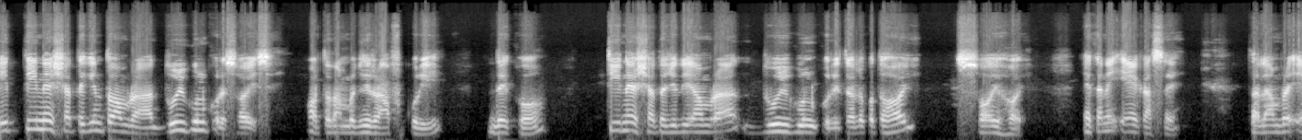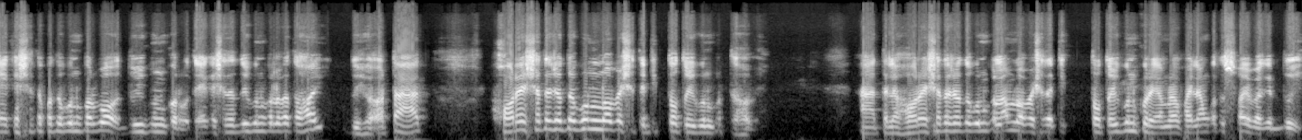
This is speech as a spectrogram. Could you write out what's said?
এই তিনের সাথে কিন্তু আমরা দুই গুণ করে ছয় অর্থাৎ আমরা যদি রাফ করি, দেখো, তিনের সাথে যদি আমরা দুই গুণ করি, তাহলে কত হয়? ছয় হয়। এখানে এক আছে। তাহলে আমরা একের সাথে কত গুণ করব? দুই গুণ করব। তো একের সাথে দুই গুণ করলে কত হয়? দুই হয়। অর্থাৎ, হরের সাথে যত গুণ লবের সাথে, ঠিক ততই গুণ করতে হবে। হ্যাঁ তাহলে হরের সাথে যত গুণ করলাম লবের সাথে ঠিক ততই গুণ করে আমরা পাইলাম কত? ছয় ভাগের দুই।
